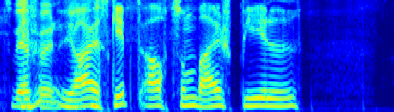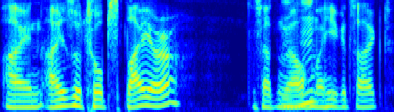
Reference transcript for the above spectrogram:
das wäre Es- schön. Ja, es gibt auch zum Beispiel ein Isotope Spire. Das hatten wir Mhm. auch mal hier gezeigt.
